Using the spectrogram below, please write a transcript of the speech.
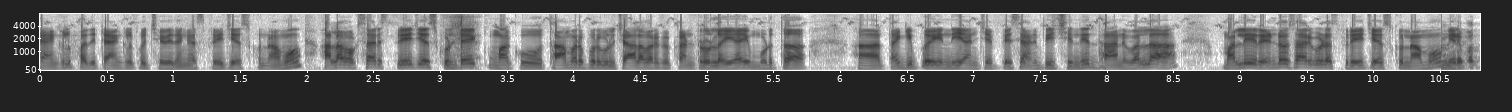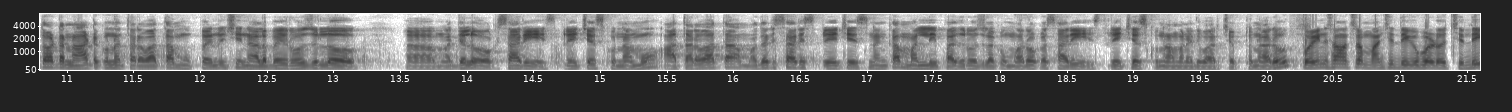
ట్యాంకులు పది ట్యాంకులకు వచ్చే విధంగా స్ప్రే చేసుకున్నాము. అలా ఒకసారి స్ప్రే చేసుకుంటే మాకు తామర పురుగులు చాలా వరకు కంట్రోల్ అయ్యాయి ముడత తగ్గిపోయింది అని చెప్పేసి అనిపించింది. దానివల్ల మళ్ళీ రెండోసారి కూడా స్ప్రే చేసుకున్నాము. మిరప తోట నాటుకున్న తర్వాత ముప్పై నుంచి నలభై రోజుల్లో మధ్యలో ఒకసారి స్ప్రే చేసుకున్నాము. ఆ తర్వాత మొదటిసారి స్ప్రే చేసినాక మళ్ళీ పది రోజులకు మరొకసారి స్ప్రే చేసుకున్నాం అనేది వారు చెప్తున్నారు. పోయిన సంవత్సరం మంచి దిగుబడి వచ్చింది.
